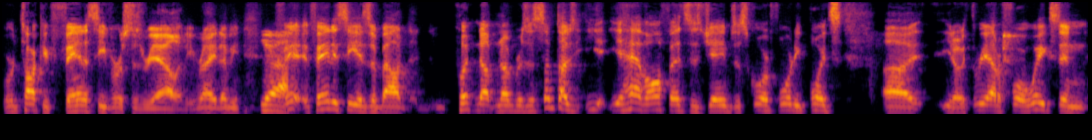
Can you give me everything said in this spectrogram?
we're talking fantasy versus reality, right? I mean, yeah. Fa- fantasy is about putting up numbers, and sometimes you, you have offenses, James, to score 40 points uh, you know, three out of four weeks and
